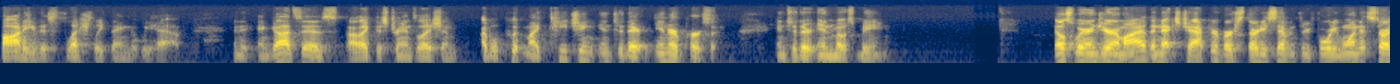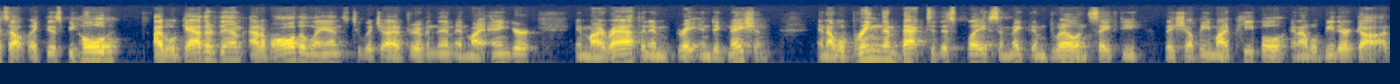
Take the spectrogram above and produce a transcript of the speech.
body, this fleshly thing that we have. And, it, and God says, I like this translation, I will put my teaching into their inner person, into their inmost being. Elsewhere in Jeremiah, the next chapter, verse 37 through 41, it starts out like this Behold, I will gather them out of all the lands to which I have driven them in my anger, in my wrath, and in great indignation. And I will bring them back to this place and make them dwell in safety. They shall be my people, and I will be their God.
